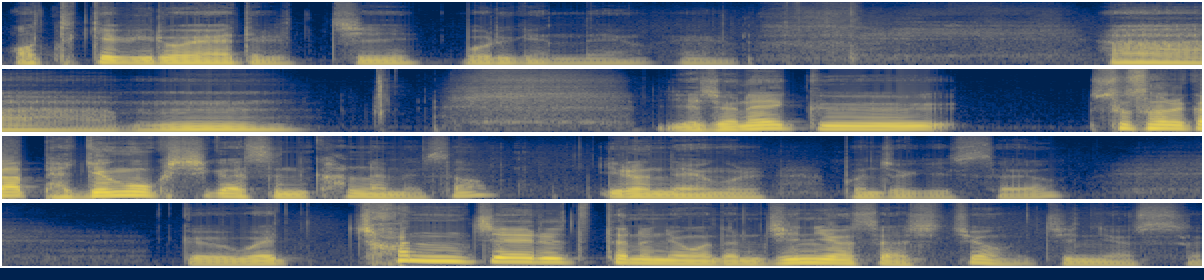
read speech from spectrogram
어떻게 위로해야 될지 모르겠네요. 예. 아, 음. 예전에 그, 소설가 백영옥 씨가 쓴 칼럼에서 이런 내용을 본 적이 있어요. 그 왜 천재를 뜻하는 영어들은 지니어스 아시죠? 지니어스.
